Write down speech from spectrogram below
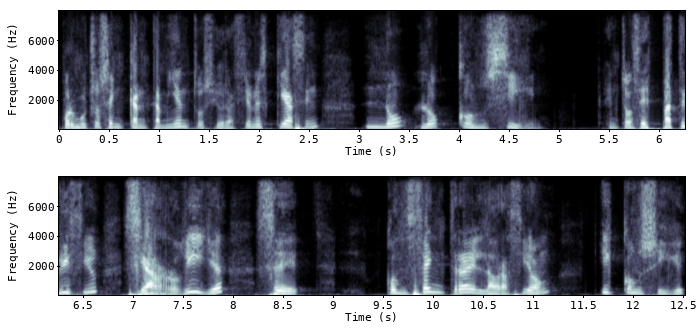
por muchos encantamientos y oraciones que hacen, no lo consiguen. Entonces Patricio se arrodilla, se concentra en la oración, y consigue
